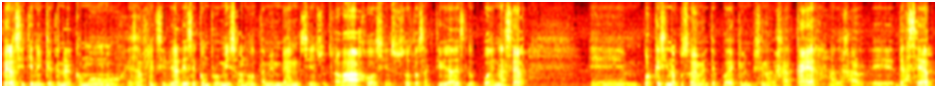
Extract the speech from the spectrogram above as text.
Pero sí tienen que tener como esa flexibilidad y ese compromiso, ¿no? También vean si en su trabajo, si en sus otras actividades lo pueden hacer. Eh, porque si no, pues obviamente puede que lo empiecen a dejar caer, a dejar eh, de hacer.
